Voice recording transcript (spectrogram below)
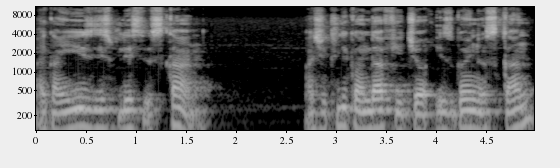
I can use this place to scan as you click on that feature it's going to scan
